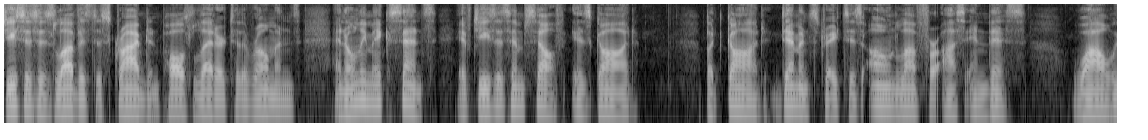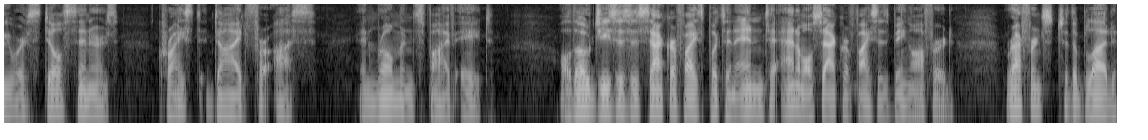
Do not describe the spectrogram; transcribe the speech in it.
Jesus' love is described in Paul's letter to the Romans and only makes sense if Jesus himself is God. But God demonstrates his own love for us in this while we were still sinners, Christ died for us. In Romans 5 8. Although Jesus' sacrifice puts an end to animal sacrifices being offered, reference to the blood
